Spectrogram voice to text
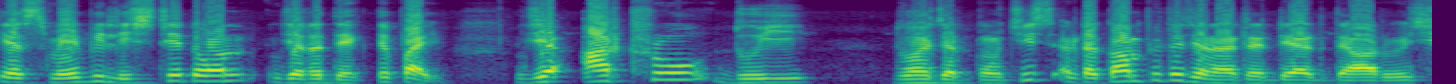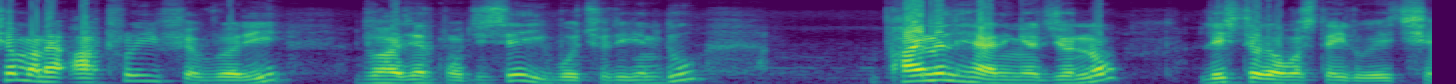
case may be listed on যেটা দেখতে পাই যে আঠেরো দুই দু হাজার পঁচিশ একটা কম্পিউটার জেনারেটেড ডেট দেওয়া রয়েছে মানে আঠেরোই ফেব্রুয়ারি দু হাজার পঁচিশে এই বছরই কিন্তু ফাইনাল হিয়ারিংয়ের জন্য লিস্টেড অবস্থায় রয়েছে।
